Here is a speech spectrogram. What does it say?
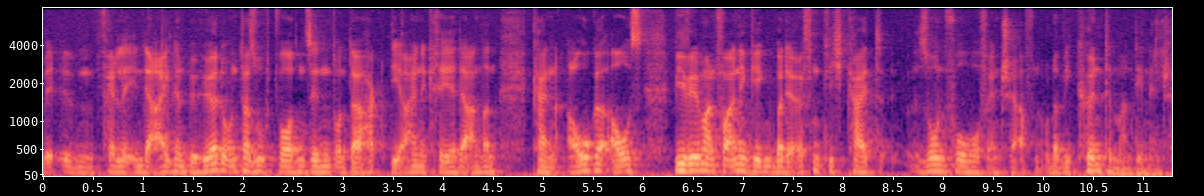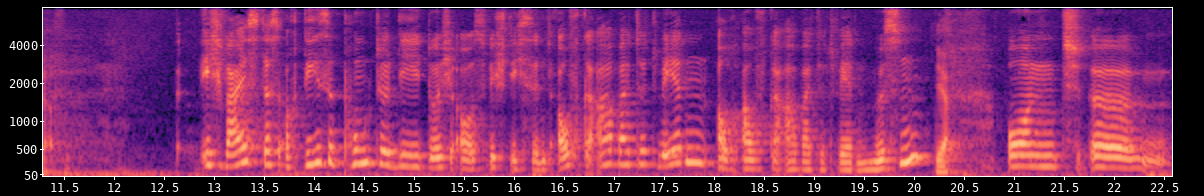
ähm, Fälle in der eigenen Behörde untersucht worden sind und da hackt die eine Krähe der anderen kein Auge aus. Wie will man vor allen Dingen gegenüber der Öffentlichkeit so einen Vorwurf entschärfen oder wie könnte man den entschärfen? ich weiß, dass auch diese Punkte, die durchaus wichtig sind, aufgearbeitet werden, auch aufgearbeitet werden müssen. Ja. Und ähm,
